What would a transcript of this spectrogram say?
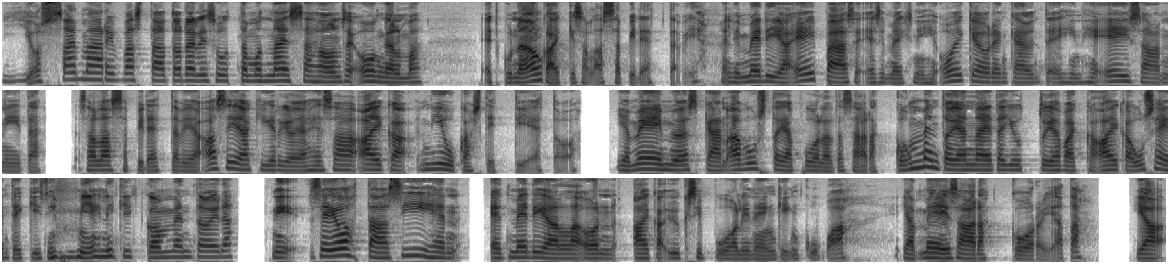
Jossain määrin vastaa todellisuutta, mutta näissähän on se ongelma, että kun nämä on kaikki salassa pidettäviä. Eli media ei pääse esimerkiksi niihin oikeudenkäynteihin, he ei saa niitä salassa pidettäviä asiakirjoja, he saa aika niukasti tietoa. Ja me ei myöskään avustajapuolelta saada kommentoida näitä juttuja, vaikka aika usein tekisin mielikin kommentoida. Niin se johtaa siihen, että medialla on aika yksipuolinenkin kuva, ja me ei saada korjata. Ja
